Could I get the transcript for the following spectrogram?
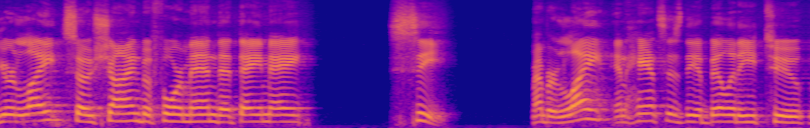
your light so shine before men that they may see. Remember, light enhances the ability to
